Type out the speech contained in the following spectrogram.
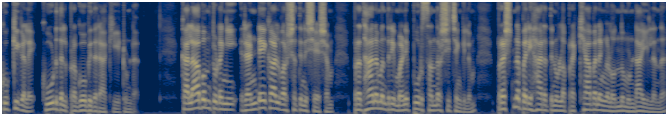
കുക്കികളെ കൂടുതൽ പ്രകോപിതരാക്കിയിട്ടുണ്ട്. കലാപം തുടങ്ങി രണ്ടേകാൾ വർഷത്തിനു ശേഷം പ്രധാനമന്ത്രി മണിപ്പൂർ സന്ദർശിച്ചെങ്കിലും പ്രശ്നപരിഹാരത്തിനുള്ള പ്രഖ്യാപനങ്ങളൊന്നുമുണ്ടായില്ലെന്ന്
